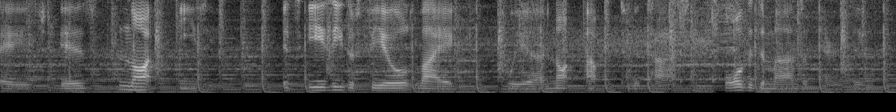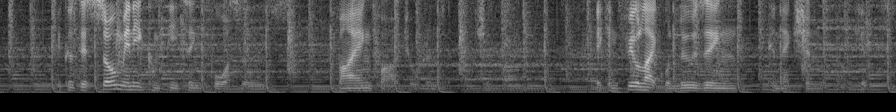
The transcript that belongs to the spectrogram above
age is not easy. It's easy to feel like we're not up to the task or the demands of parenting because there's so many competing forces vying for our children's attention. It can feel like we're losing connection with our kids.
